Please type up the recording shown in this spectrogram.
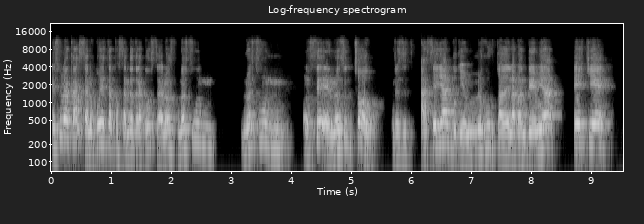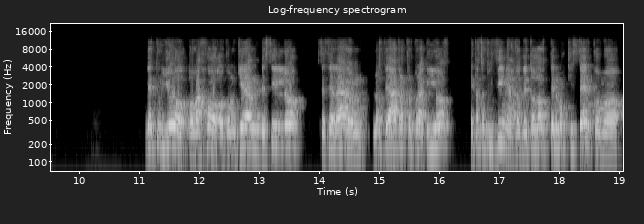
es una casa, no puede estar pasando otra cosa, no, no es un, no es un, no sé, no es un show. Entonces, así hay algo que me gusta de la pandemia, es que destruyó o bajó, o como quieran decirlo, se cerraron los teatros corporativos, estas oficinas donde todos tenemos que ser como,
